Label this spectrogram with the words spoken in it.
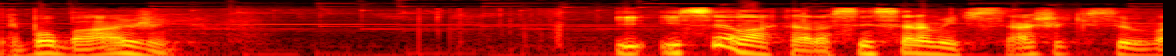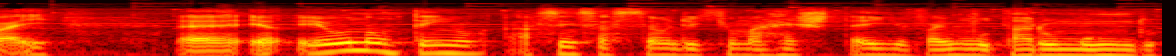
É bobagem. E, e, sei lá, cara, sinceramente, você acha que você vai. É, eu, eu não tenho a sensação de que uma hashtag vai mudar o mundo.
